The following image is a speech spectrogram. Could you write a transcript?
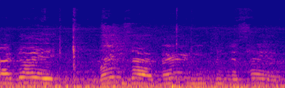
that guy brings that bearing, you can just say it.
